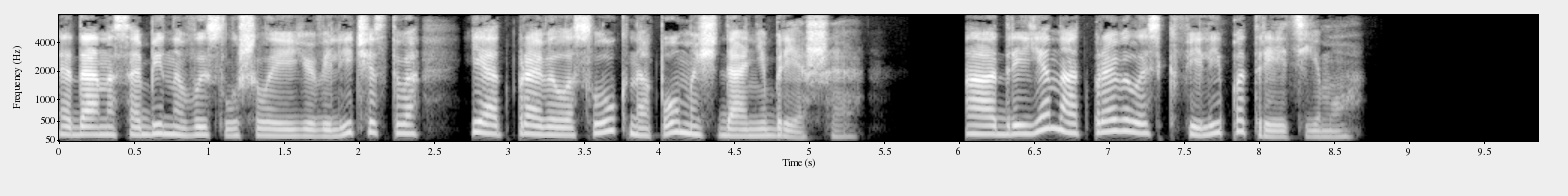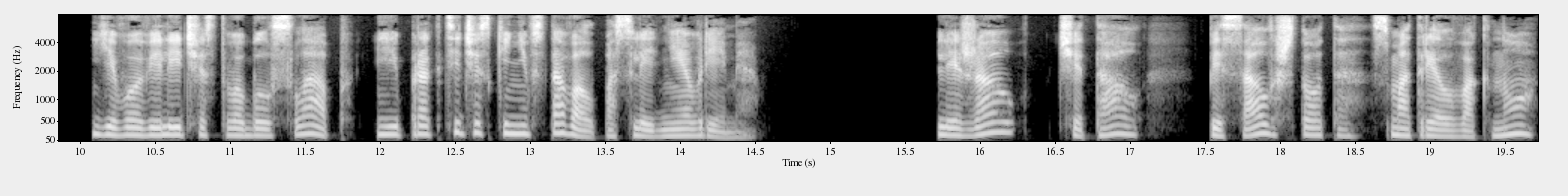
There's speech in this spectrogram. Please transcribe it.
Эдана Сабина выслушала Ее Величество и отправила слуг на помощь Дане Брешия. А Адриена отправилась к Филиппа Третьему. Его Величество был слаб и практически не вставал последнее время. Лежал, читал, писал что-то, смотрел в окно.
